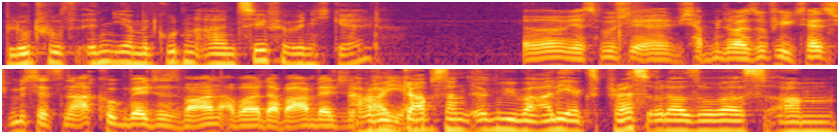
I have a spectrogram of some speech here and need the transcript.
Bluetooth in ihr mit guten ANC für wenig Geld? Äh, jetzt muss ich, äh, ich habe mittlerweile so viel getestet, ich müsste jetzt nachgucken, welche es waren, aber da waren welche aber dabei. Aber die gab es dann irgendwie bei AliExpress oder sowas. Ähm,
